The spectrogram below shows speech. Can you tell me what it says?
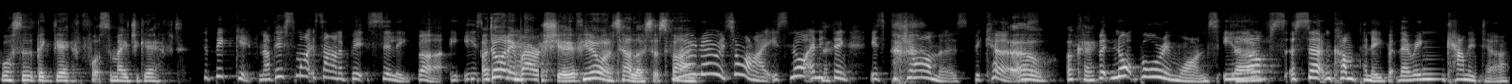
What's the big gift? What's the major gift? The big gift. Now, this might sound a bit silly, but it is. I don't want to embarrass you. If you don't want to tell us, that's fine. no, no, it's all right. It's not anything. It's pajamas because, Oh, okay. but not boring ones. He No. loves a certain company, but they're in Canada,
